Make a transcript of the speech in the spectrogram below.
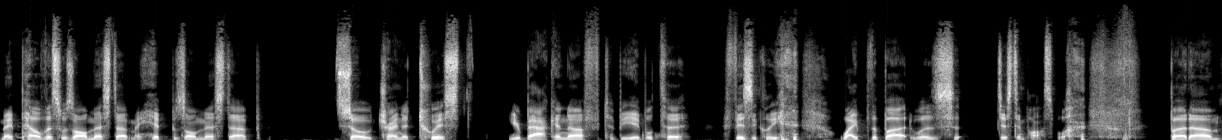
my pelvis was all messed up. My hip was all messed up. So trying to twist your back enough to be able to physically wipe the butt was just impossible. but, um,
